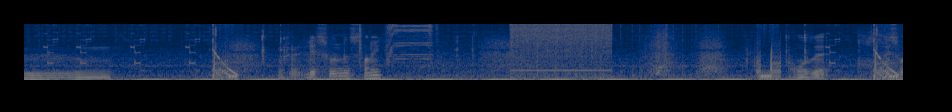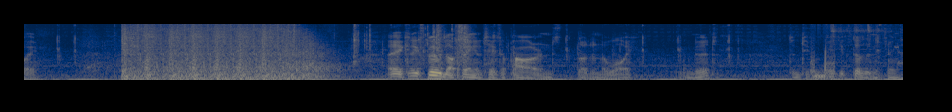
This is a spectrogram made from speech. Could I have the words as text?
Um, okay, this one is funny. Or was it this way? Hey, it can explode that thing and it takes a power and I don't know why. Good. Didn't even think it does anything.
